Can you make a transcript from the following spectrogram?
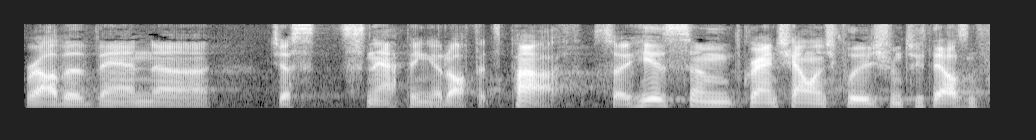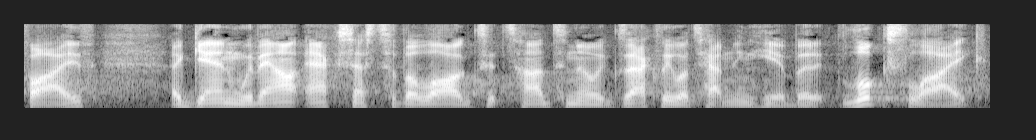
rather than uh, just snapping it off its path. So here's some Grand Challenge footage from 2005. Again, without access to the logs, it's hard to know exactly what's happening here, but it looks like,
